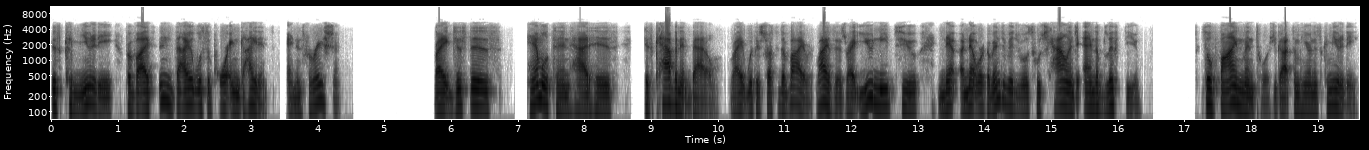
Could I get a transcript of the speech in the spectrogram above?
this community provides invaluable support and guidance and inspiration, right? Just as Hamilton had his, his cabinet battle, right, with his trusted advisors, right? You need to net a network of individuals who challenge and uplift you. So find mentors. You got some here in this community.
